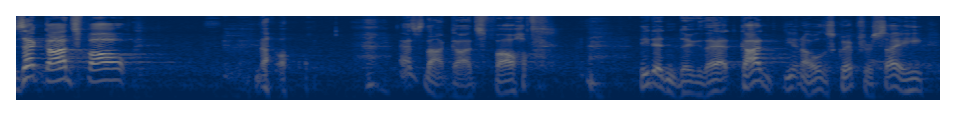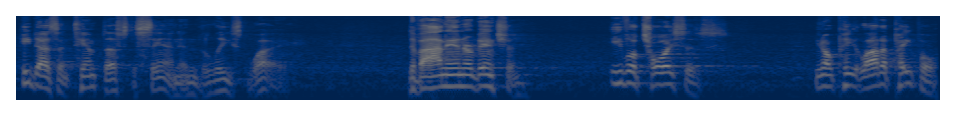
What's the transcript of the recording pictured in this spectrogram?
Is that God's fault? No. That's not God's fault. He didn't do that. God, you know, the scriptures say he, he doesn't tempt us to sin in the least way. Divine intervention, evil choices. You know, a lot of people,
